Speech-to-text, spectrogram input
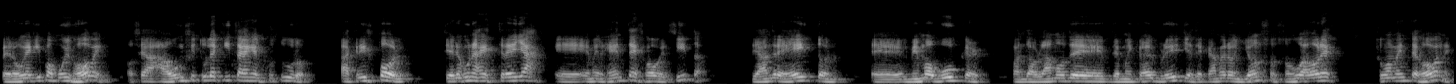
pero un equipo muy joven. O sea, aún si tú le quitas en el futuro a Chris Paul, tienes unas estrellas eh, emergentes jovencitas, de Andre Ayton, eh, el mismo Booker, cuando hablamos de, Michael Bridges, de Cameron Johnson, son jugadores sumamente jóvenes.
